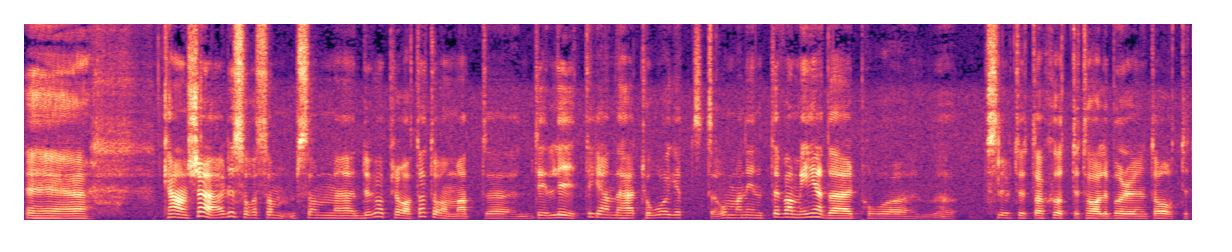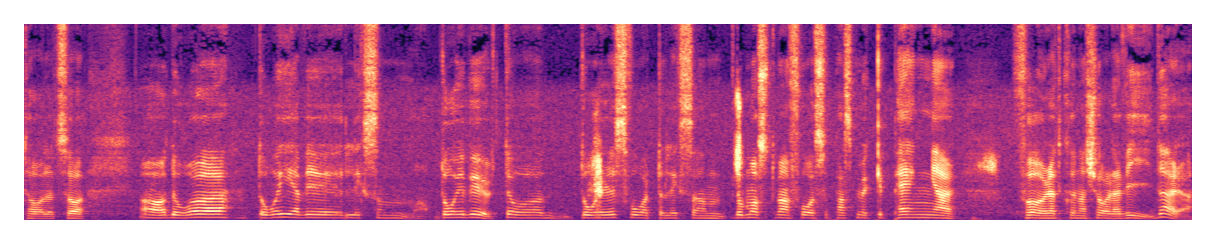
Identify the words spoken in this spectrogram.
Eh, kanske är det så som, som eh, du har pratat om att eh, det är lite grann det här tåget. Om man inte var med där på eh, slutet av 70-talet, början av 80-talet så ja, då, då är vi liksom, då är vi ute och då är det svårt att liksom, då måste man få så pass mycket pengar för att kunna köra vidare.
